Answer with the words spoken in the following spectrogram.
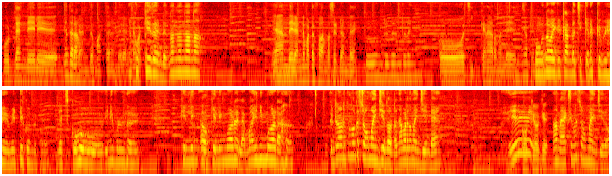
ഫുഡ് എന്റെ ഞാൻ തരാം. രണ്ട് മട്ടൻ ഉണ്ട്. രണ്ട് കുക്ക് ചെയ്തുണ്ട് ചെയ്തിട്ടുണ്ട് നന്നാ നന്നാ ഞാൻ എന്തേ രണ്ട് മട്ടൻ ഫർണസ് ഇട്ടുണ്ട് ഓ ചിക്കൻ ആർന്നല്ലേ ഞാൻ പോകുന്ന വൈകി കണ്ട ചിക്കനൊക്കെ വെട്ടിക്കൊന്നിക്കണു. ലെറ്റ്സ് ഗോ ഇനി ഫുള്ള് കില്ലിങ് ഓ കില്ലിങ് മോഡല്ല മൈനിങ് മോഡാ കിട്ടുന്നിടത്ത് നോക്കി സ്റ്റോൺ മൈൻ ചെയ്തോട്ടോ ഞാൻ പറഞ്ഞ മൈൻ ചെയ്യണ്ടേ? ആ മാക്സിമം സ്റ്റോൺ മൈൻ ചെയ്തോ?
